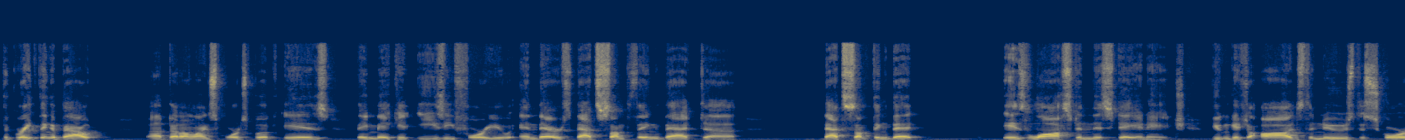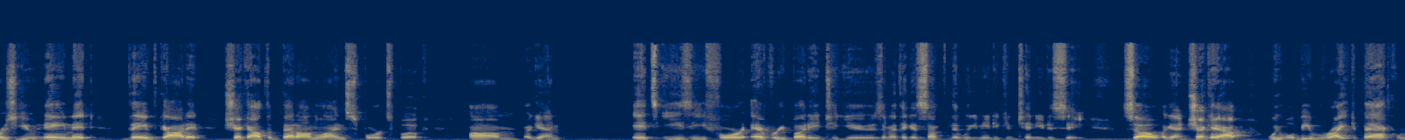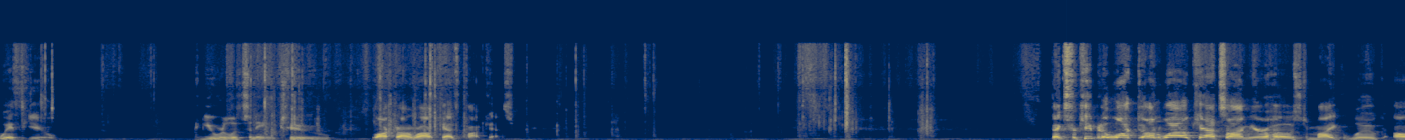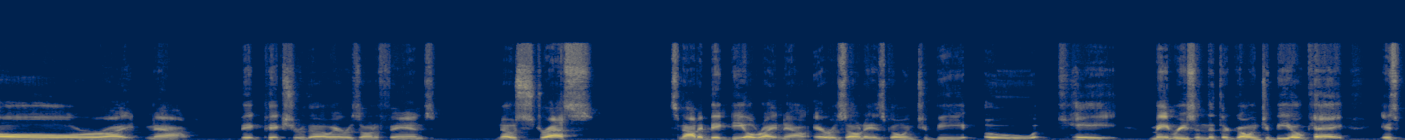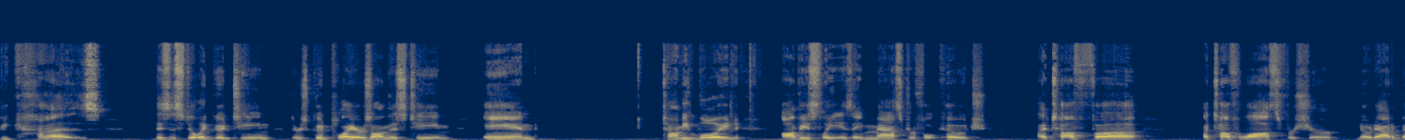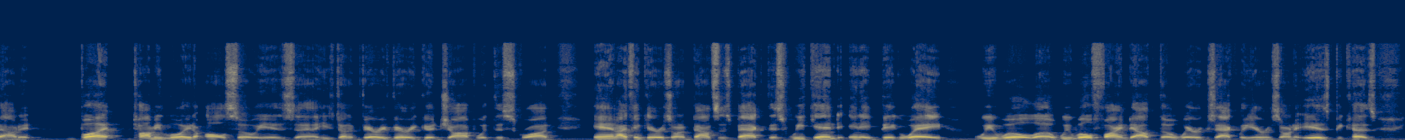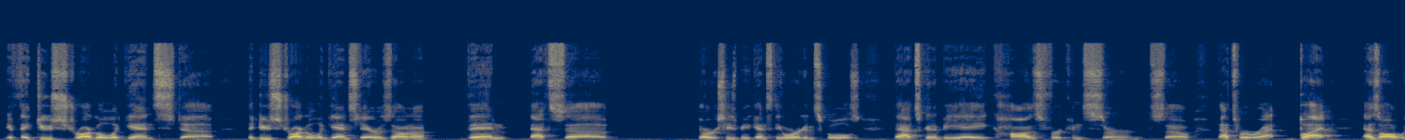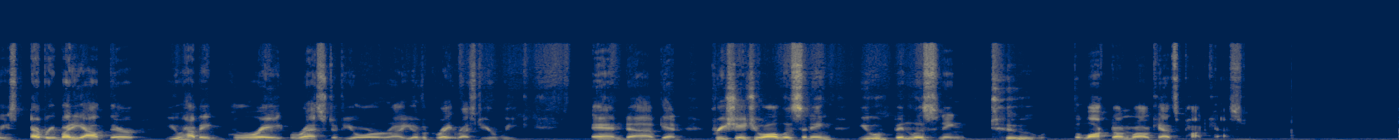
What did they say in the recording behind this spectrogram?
the great thing about uh, Bet Online Sportsbook is they make it easy for you, and there's that's something that uh, that's something that is lost in this day and age. You can get the odds, the news, the scores, you name it, they've got it. Check out the Bet Online Sportsbook. Um, again, it's easy for everybody to use, and I think it's something that we need to continue to see. So, again, check it out. We will be right back with you. You were listening to Locked On Wildcats podcast. Thanks for keeping it locked on Wildcats. I'm your host, Mike Luke. All right. Now, big picture though, Arizona fans, no stress. It's not a big deal right now. Arizona is going to be okay. Main reason that they're going to be okay is because this is still a good team. There's good players on this team. And Tommy Lloyd obviously is a masterful coach. A tough, uh, a tough loss for sure, no doubt about it. But Tommy Lloyd also is, uh, he's done a very, very good job with this squad. And I think Arizona bounces back this weekend in a big way. We will uh, we will find out though where exactly Arizona is because if they do struggle against uh, they do struggle against Arizona, then that's uh, or excuse me against the Oregon schools. That's going to be a cause for concern. So that's where we're at. But as always, everybody out there, you have a great rest of your uh, you have a great rest of your week. And uh, again, appreciate you all listening. You have been listening to the Locked On Wildcats podcast.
